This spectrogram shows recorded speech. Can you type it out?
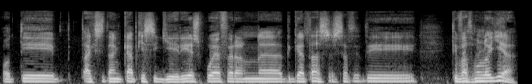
Ότι εντάξει, ήταν κάποιες συγκυρίες που έφεραν την κατάσταση σε αυτή τη, τη βαθμολογία.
